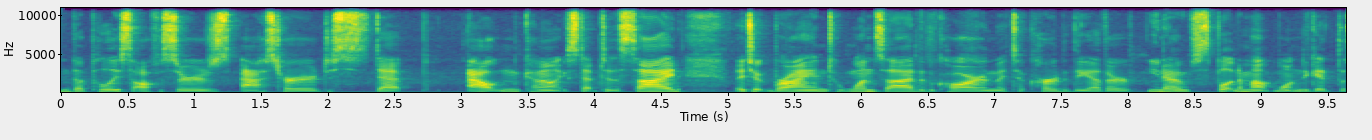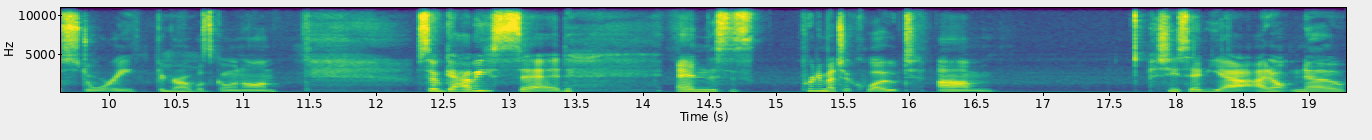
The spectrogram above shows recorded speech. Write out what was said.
The police officers asked her to step out and kind of like step to the side. They took Brian to one side of the car and they took her to the other, you know, splitting them up, wanting to get the story, figure out Mhm. what's going on. So Gabby said, and this is pretty much a quote, um, she said, Yeah, I don't know.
